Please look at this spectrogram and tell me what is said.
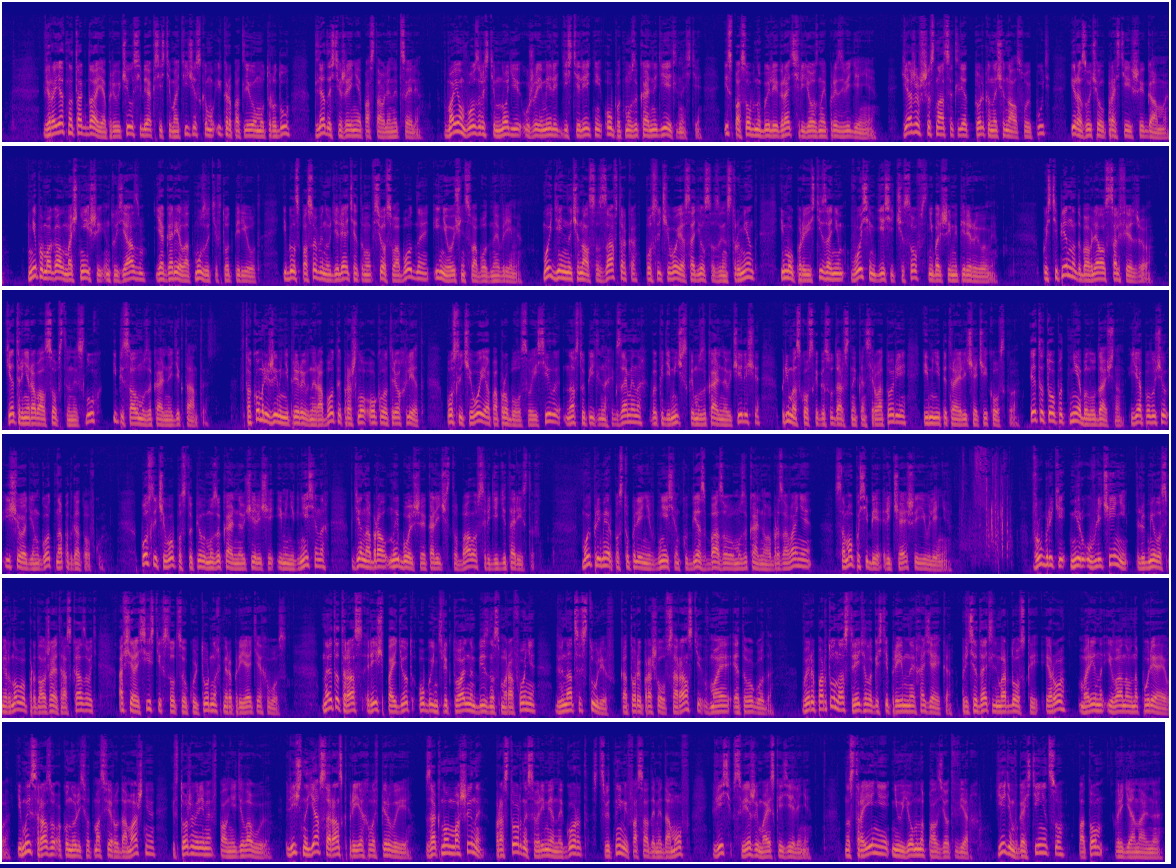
Вероятно, тогда я приучил себя к систематическому и кропотливому труду для достижения поставленной цели. В моем возрасте многие уже имели десятилетний опыт музыкальной деятельности и способны были играть серьезные произведения. Я же в 16 лет только начинал свой путь и разучивал простейшие гаммы. Мне помогал мощнейший энтузиазм, я горел от музыки в тот период и был способен уделять этому все свободное и не очень свободное время. Мой день начинался с завтрака, после чего я садился за инструмент и мог провести за ним 8-10 часов с небольшими перерывами. Постепенно добавлялось сольфеджио. Я тренировал собственный слух и писал музыкальные диктанты. В таком режиме непрерывной работы прошло около трех лет, после чего я попробовал свои силы на вступительных экзаменах в Академическое музыкальное училище при Московской государственной консерватории имени Петра Ильича Чайковского. Этот опыт не был удачным, и я получил еще один год на подготовку. После чего поступил в музыкальное училище имени Гнесиных, где набрал наибольшее количество баллов среди гитаристов. Мой пример поступления в Гнесинку без базового музыкального образования само по себе редчайшее явление. В рубрике «Мир увлечений» Людмила Смирнова продолжает рассказывать о всероссийских социокультурных мероприятиях ВОЗ. На этот раз речь пойдет об интеллектуальном бизнес-марафоне «12 стульев», который прошел в Саранске в мае этого года. В аэропорту нас встретила гостеприимная хозяйка, председатель мордовской ЭРО Марина Ивановна Пуряева, и мы сразу окунулись в атмосферу домашнюю и в то же время вполне деловую. Лично я в Саранск приехала впервые. За окном машины просторный современный город с цветными фасадами домов, весь в свежей майской зелени. Настроение неуемно ползет вверх. Едем в гостиницу, потом в региональную.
